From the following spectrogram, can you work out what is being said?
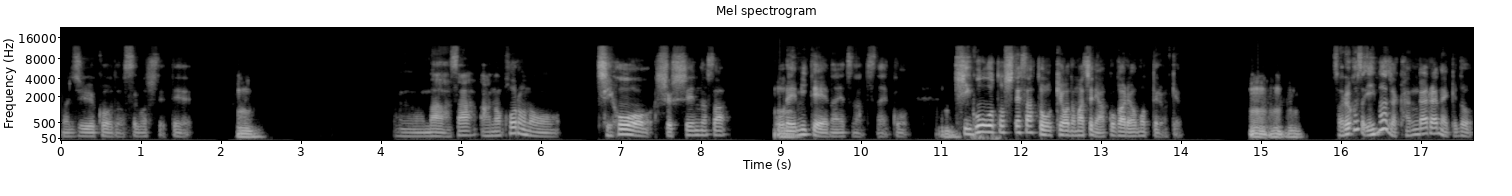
まあ、自由行動を過ごしてて、うん。うん、まあさ、あの頃の地方出身のさ、俺みてえなやつなんですね。こう記号としてさ、東京の街に憧れを持ってるわけよ。うんうんうん。それこそ今じゃ考えられないけど、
